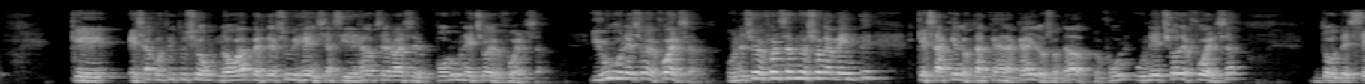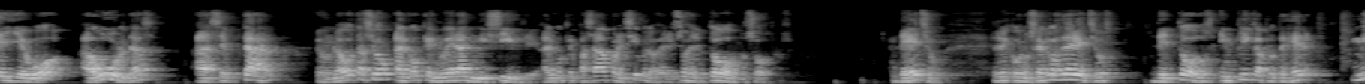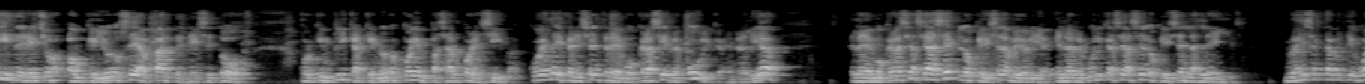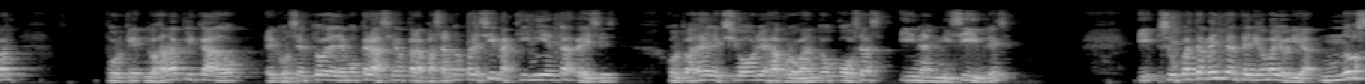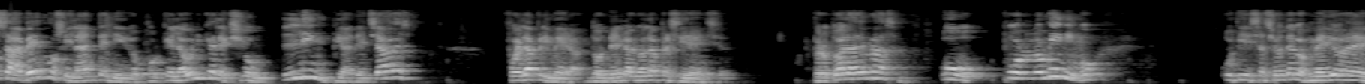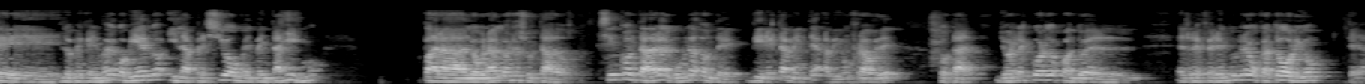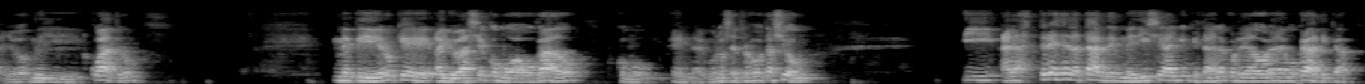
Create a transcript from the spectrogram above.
que esa constitución no va a perder su vigencia si deja de observarse por un hecho de fuerza. Y hubo un hecho de fuerza. Un hecho de fuerza no es solamente que saquen los tanques a la calle los soldados, fue un, hecho de fuerza donde se llevó a urnas a aceptar en una votación algo que no era admisible, algo que pasaba por encima de los derechos de todos nosotros. De hecho, reconocer los derechos de todos implica proteger mis derechos, aunque yo no sea parte de ese todo, porque implica que no nos pueden pasar por encima. ¿Cuál es la diferencia entre democracia y república? En realidad, en la democracia se hace lo que dice la mayoría, en la república se hace lo que dicen las leyes. No es exactamente igual, porque nos han aplicado el concepto de democracia para pasarnos por encima 500 veces con todas las elecciones aprobando cosas inadmisibles y supuestamente han tenido mayoría. No sabemos si la han tenido, porque la única elección limpia de Chávez fue la primera, donde él ganó la presidencia. Pero todas las demás hubo, por lo mínimo, utilización de los medios de los mecanismos del gobierno y la presión, el ventajismo, para lograr los resultados, sin contar algunas donde directamente había un fraude total. Yo recuerdo cuando el, el referéndum revocatorio del año 2004, me pidieron que ayudase como abogado, como en algunos centros de votación, y a las 3 de la tarde me dice alguien que está en la coordinadora democrática,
